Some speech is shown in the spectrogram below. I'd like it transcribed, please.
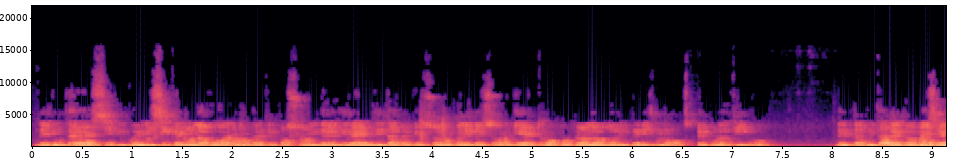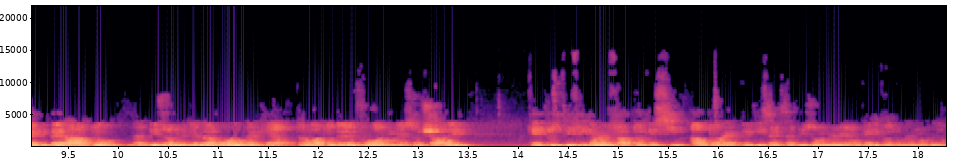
negli interessi di quelli sì che non lavorano perché possono vivere di rendita, perché sono quelli che sono dietro proprio all'ordoliberismo speculativo del capitale che ormai si è liberato dal bisogno del lavoro perché ha trovato delle forme sociali che giustificano il fatto che si autoreplichi senza bisogno neanche di produrre nulla.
